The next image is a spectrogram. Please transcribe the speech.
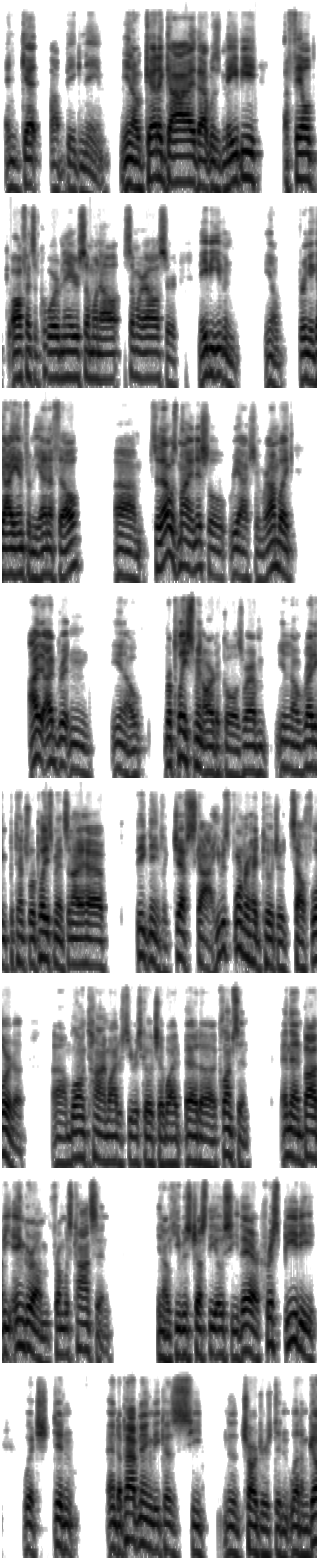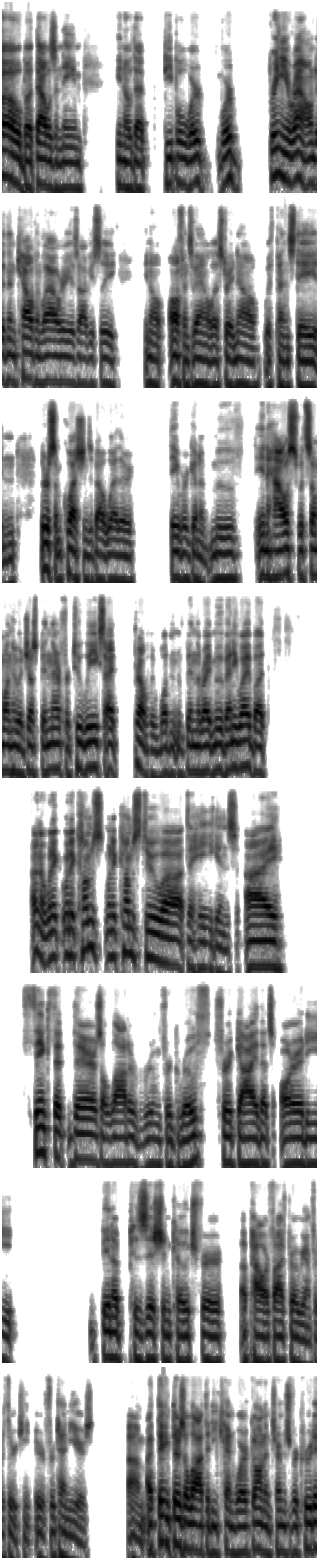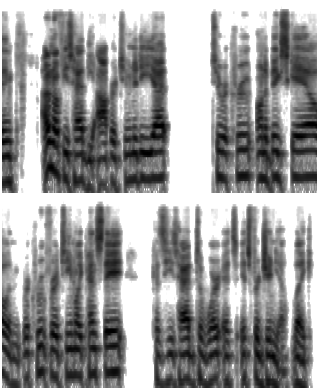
and get a big name. You know, get a guy that was maybe a failed offensive coordinator, someone else, somewhere else, or maybe even, you know, bring a guy in from the NFL. Um, so that was my initial reaction where I'm like, I, I'd written, you know, replacement articles where I'm, you know, writing potential replacements, and I have big names like Jeff Scott. He was former head coach of South Florida, um, long time wide receivers coach at at uh, Clemson and then Bobby Engram from Wisconsin. You know, he was just the OC there. Chris Beatty, which didn't end up happening because he the Chargers didn't let him go, but that was a name, you know, that people were were bringing around. And then Calvin Lowry is obviously, you know, offensive analyst right now with Penn State, and there are some questions about whether they were going to move in house with someone who had just been there for two weeks. I probably wouldn't have been the right move anyway, but I don't know when it when it comes when it comes to uh to Hagans, I think that there's a lot of room for growth for a guy that's already been a position coach for a power five program for 13 or for 10 years. Um, I think there's a lot that he can work on in terms of recruiting. I don't know if he's had the opportunity yet to recruit on a big scale and recruit for a team like Penn State because he's had to work. It's it's Virginia. Like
